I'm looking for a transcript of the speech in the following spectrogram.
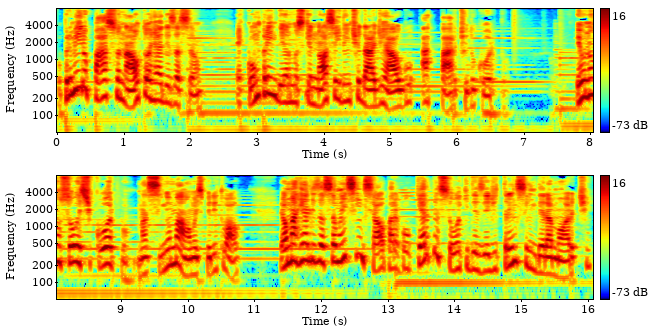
O primeiro passo na autorrealização é compreendermos que nossa identidade é algo à parte do corpo. Eu não sou este corpo, mas sim uma alma espiritual. É uma realização essencial para qualquer pessoa que deseje transcender a morte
